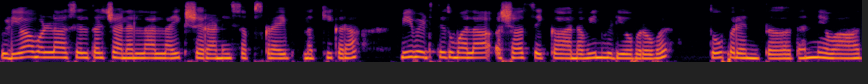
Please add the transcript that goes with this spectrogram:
व्हिडिओ आवडला असेल तर चॅनलला लाईक शेअर आणि सबस्क्राईब नक्की करा. मी भेटते तुम्हाला अशाच एका नवीन व्हिडिओबरोबर. तोपर्यंत धन्यवाद.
